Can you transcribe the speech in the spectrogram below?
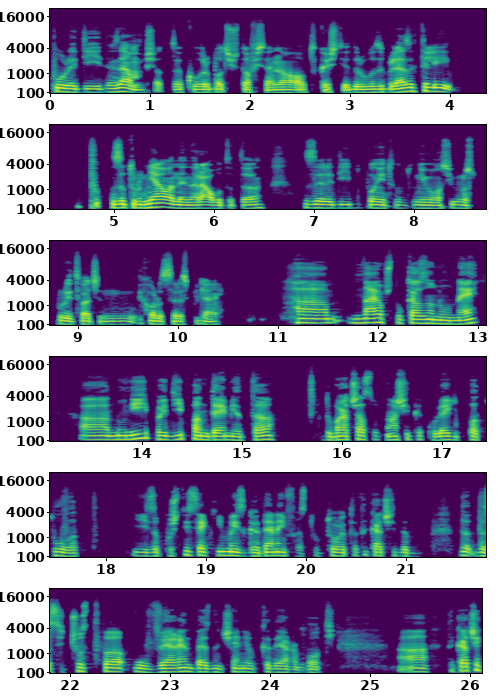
поради, не знам, защото ако работиш в офиса едно, от къщи е друго, забелязахте ли затрудняване на работата заради допълнителното ниво на сигурност, поради това, че хората са разпиляни? А, най-общо казано не, а, но ние преди пандемията добра част от нашите колеги пътуват и за почти всеки има изградена инфраструктурата, така че да, да, да се чувства уверен, без значение откъде работи. А, така че,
